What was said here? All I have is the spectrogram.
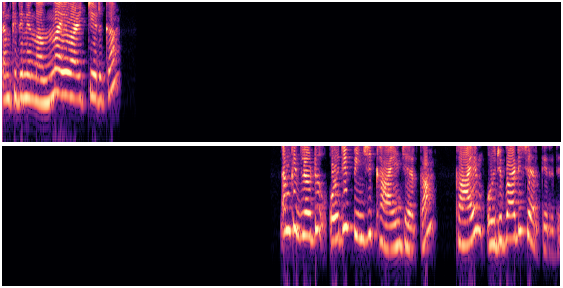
നമുക്കിതിനെ നന്നായി വഴറ്റിയെടുക്കാം. നമുക്കിതിലോട്ട് ഒരു പിഞ്ച് കായം ചേർക്കാം. കായം ഒരുപാട് ചേർക്കരുത്.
